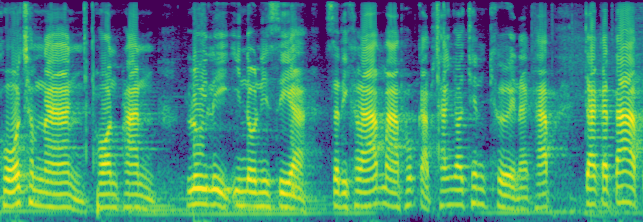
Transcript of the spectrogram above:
โค้ชชำนาญ พรพันธ์ลุยลีกอินโดนีเซีย สวัสดีครับมาพบกับช่างยอดเช่นเคยนะครับ จาการ์ตาโป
